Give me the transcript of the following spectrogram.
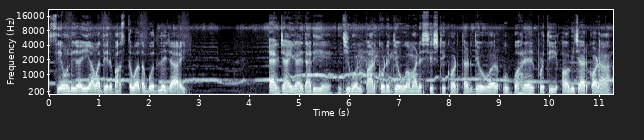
সে অনুযায়ী আমাদের বাস্তবতা বদলে যায়। এক জায়গায় দাঁড়িয়ে জীবন পার করে দেউ আমার সৃষ্টিকর্তার দেওয়ার উপহারের প্রতি অবিচার করা।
